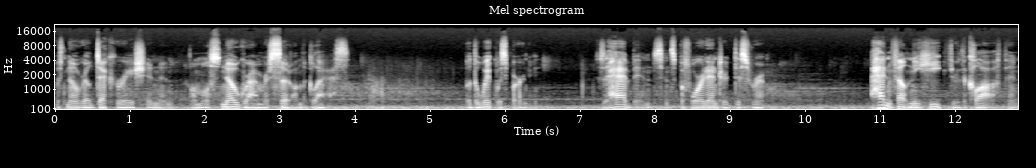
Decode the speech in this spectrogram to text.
with no real decoration and almost no grime or soot on the glass. But the wick was burning, as it had been since before it entered this room. I hadn't felt any heat through the cloth, and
